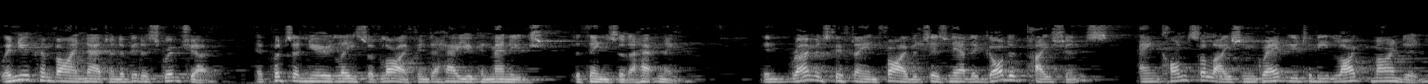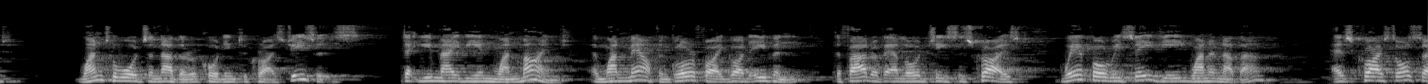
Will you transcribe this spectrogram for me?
when you combine that and a bit of scripture, it puts a new lease of life into how you can manage the things that are happening. In Romans 15:5 it says, Now the God of patience and consolation grant you to be like-minded, one towards another according to Christ Jesus, that you may be in one mind and one mouth and glorify God even the Father of our Lord Jesus Christ. Wherefore receive ye one another, as Christ also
